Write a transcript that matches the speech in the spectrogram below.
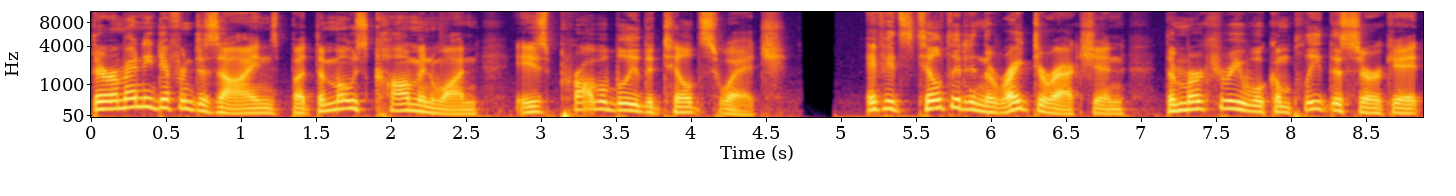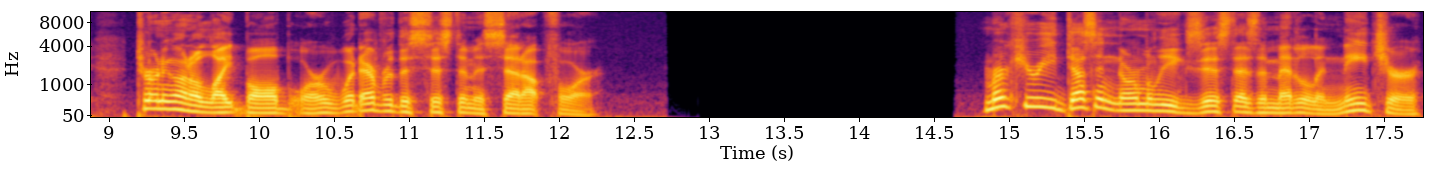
There are many different designs, but the most common one is probably the tilt switch. If it's tilted in the right direction, the mercury will complete the circuit, turning on a light bulb or whatever the system is set up for. Mercury doesn't normally exist as a metal in nature,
